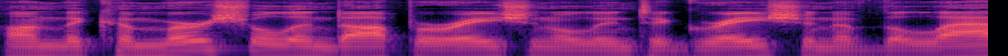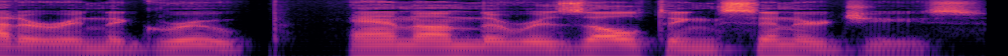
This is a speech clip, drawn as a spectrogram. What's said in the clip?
on the commercial and operational integration of the latter in the group, and on the resulting synergies.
